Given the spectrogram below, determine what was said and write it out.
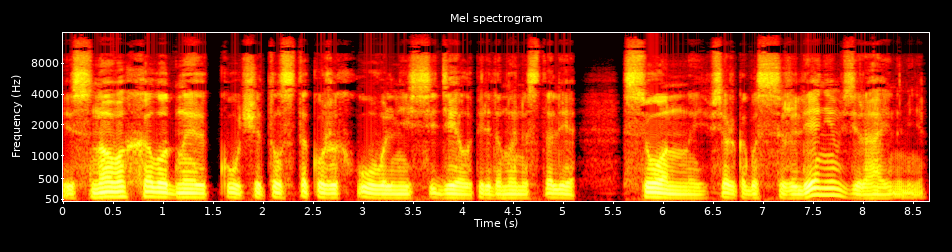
и снова холодная куча толстокожих увольней сидела передо мной на столе, сонной, все же как бы с сожалением взирая на меня.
